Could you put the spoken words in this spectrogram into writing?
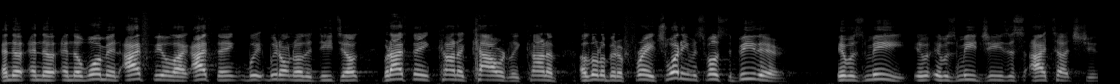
And the, and the, and the woman, I feel like, I think, we, we don't know the details, but I think kind of cowardly, kind of a little bit afraid. She wasn't even supposed to be there. It was me. It, it was me, Jesus. I touched you.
